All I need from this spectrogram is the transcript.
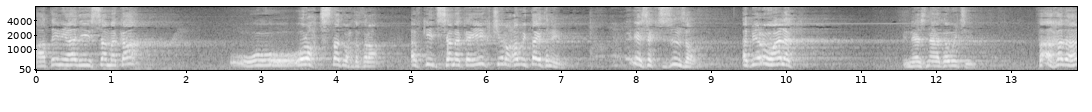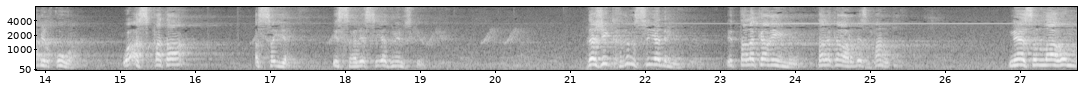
أعطيني هذه السمكة ورحت تصطاد واحدة أخرى. أفكيد السمكه هيك تشي روح هاوي طيطنين الناس تزنزر أبيعوها لك. الناس ناكويتي فأخذها بالقوة. وأسقط الصياد. يسغلي الصياد من مسكين. لا شيء تخدم الصياد ني يطلق غيمي تلك ربي سبحانه وتعالى. ناس اللهم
